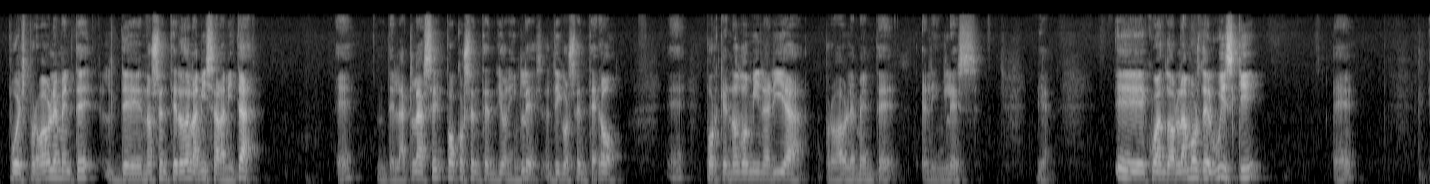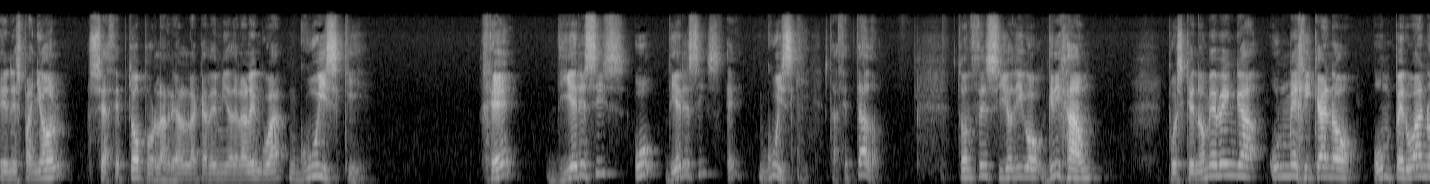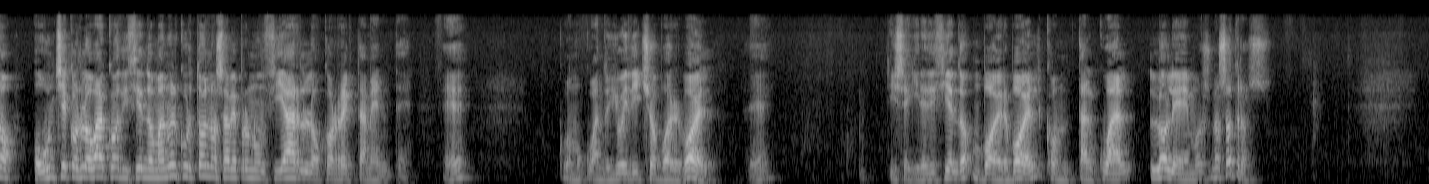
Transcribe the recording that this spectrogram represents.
pues probablemente no se enteró de la misa a la mitad, ¿eh? de la clase, poco se entendió en inglés, digo, se enteró, ¿eh? porque no dominaría probablemente el inglés. Bien, eh, cuando hablamos del whisky, en español se aceptó por la Real Academia de la Lengua whisky. G, diéresis, U, diéresis, whisky. Está aceptado. Entonces, si yo digo Greyhound, pues que no me venga un mexicano, un peruano o un checoslovaco diciendo Manuel Curtón no sabe pronunciarlo correctamente. ¿eh? Como cuando yo he dicho Boerboel. ¿eh? Y seguiré diciendo Boerboel con tal cual lo leemos nosotros.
